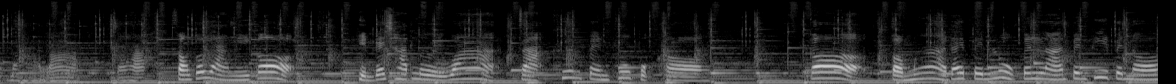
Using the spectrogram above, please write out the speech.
กมหาราชนะคะสองตัวอย่างนี้ก็เห็นได้ชัดเลยว่าจะขึ้นเป็นผู้ปกครอง ก็ต่อเมื่อได้เป็นลูกเป็นหลานเป็นพี่เป็นน้อง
